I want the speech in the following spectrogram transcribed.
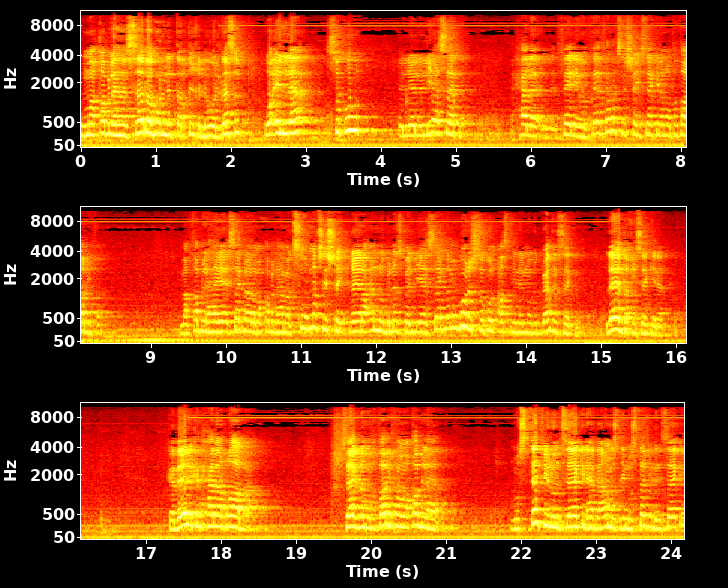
وما قبلها سبب للترقيق اللي هو الكسر وإلا سكون الياء ساكن الحالة الثانية والثالثة نفس الشيء ساكنة متطرفة. ما قبلها ياء ساكنة ولا ما قبلها مكسور نفس الشيء. غير أنه بالنسبة للياء الساكنة ما نقولش سكون أصلي لأنه بطبيعتها ساكنة. لا يلتقي ساكنات كذلك الحالة الرابعة ساكنة متطرفة وما قبلها مستفل ساكن هذا رمز لمستفل ساكن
